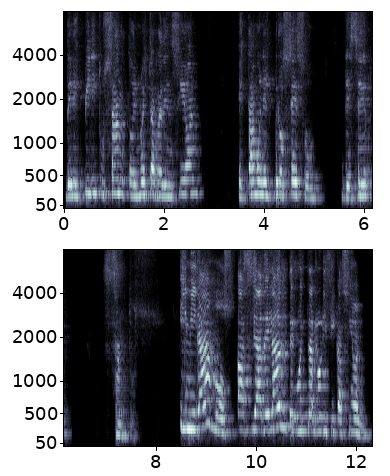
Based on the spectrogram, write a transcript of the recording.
del Espíritu Santo en nuestra redención, estamos en el proceso de ser santos. Y miramos hacia adelante nuestra glorificación,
